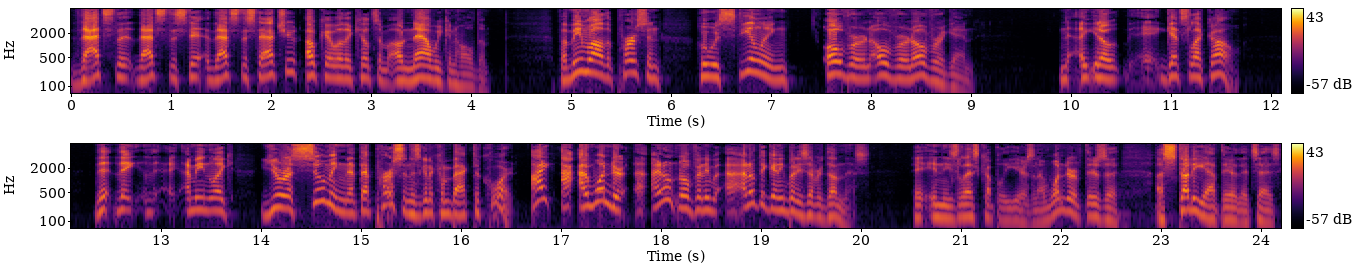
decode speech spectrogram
That's the that's the sta- that's the statute. Okay, well they killed some. Oh, now we can hold them. But meanwhile, the person who was stealing over and over and over again, uh, you know, eh, gets let go. They, they I mean, like you're assuming that that person is going to come back to court. I, I, I wonder. I don't know if anybody. I don't think anybody's ever done this in, in these last couple of years, and I wonder if there's a a study out there that says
